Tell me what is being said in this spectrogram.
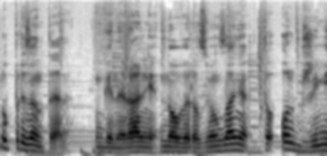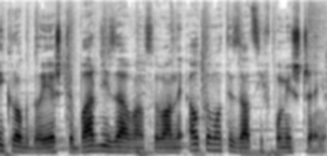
lub prezentera. Generalnie nowe rozwiązania to olbrzymi krok do jeszcze bardziej zaawansowanej automatyzacji w pomieszczeniu.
